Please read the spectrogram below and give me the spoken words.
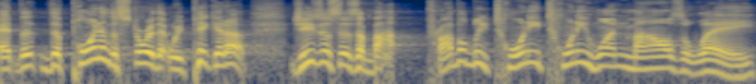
at the, the point in the story that we pick it up, Jesus is about probably 20, 21 miles away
